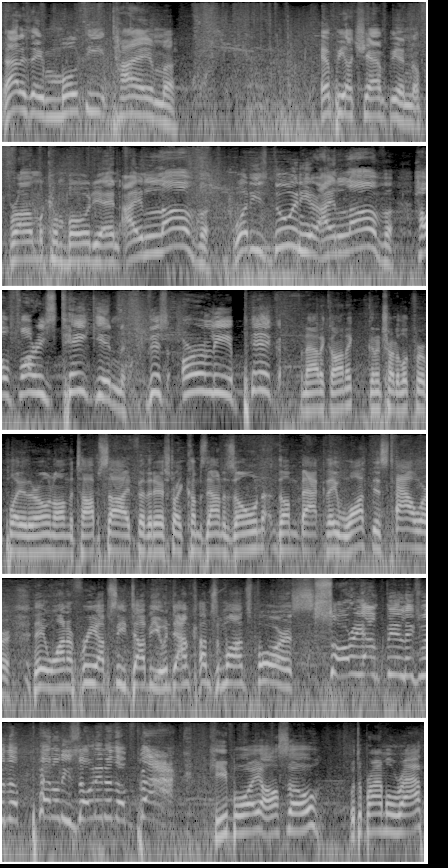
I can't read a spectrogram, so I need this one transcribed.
That is a multi-time MPL champion from Cambodia, and I love what he's doing here. I love how far he's taken this early pick. Fnatic Onic gonna try to look for a play of their own on the top side. Feathered Airstrike comes down to zone them back. They want this tower. They want to free up CW, and down comes Mons Force. Sorry, I'm Felix with a penalty zone into the back. Kiboy also with the Primal Wrath.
